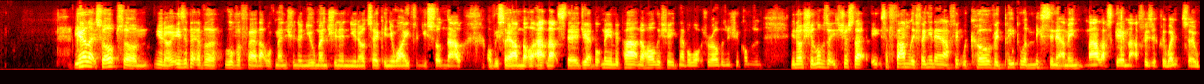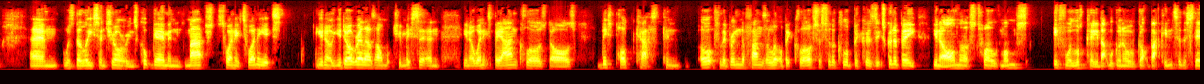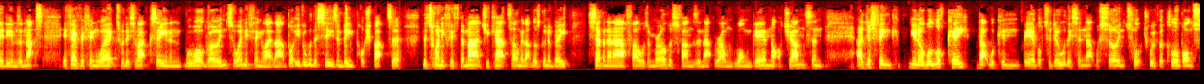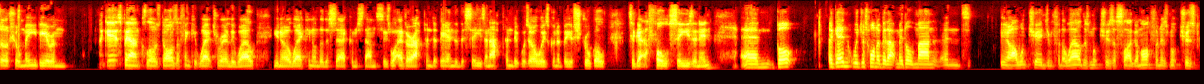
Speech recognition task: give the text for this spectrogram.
Yeah, let's hope so. Um, you know, it is a bit of a love affair that we've mentioned, and you mentioning, you know, taking your wife and your son now. Obviously, I'm not at that stage yet, but me and my partner, Holly, she'd never watched Rovers, and she comes and, you know, she loves it. It's just that it's a family thing, and I think with COVID, people are missing it. I mean, my last game that I physically went to um, was the Leigh Centurions Cup game in March 2020. It's, you know, you don't realise how much you miss it, and you know, when it's behind closed doors, this podcast can hopefully bring the fans a little bit closer to the club because it's going to be, you know, almost 12 months if we're lucky that we're going to have got back into the stadiums and that's if everything works with this vaccine and we won't go into anything like that. But even with the season being pushed back to the 25th of march you can't tell me that there's going to be seven and a half thousand rovers fans in that round one game not a chance. And i just think you know we're lucky that we can be able to do this and that we're so in touch with the club on social media and against behind closed doors, I think it worked really well. You know, working under the circumstances, whatever happened at the end of the season happened. It was always going to be a struggle to get a full season in. Um, but again, we just want to be that middleman, and you know, I won't change him for the world as much as I slag him off, and as much as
